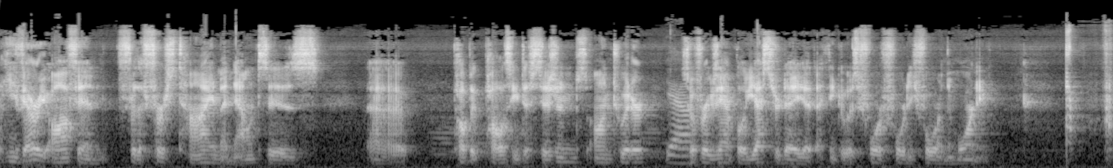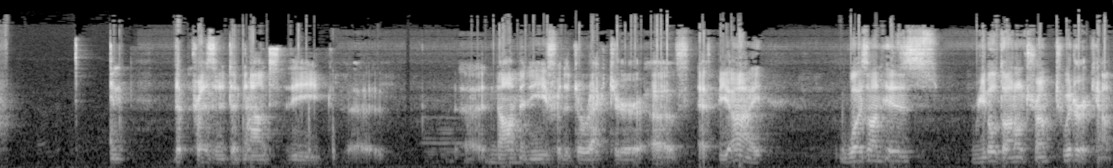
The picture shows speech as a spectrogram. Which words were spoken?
he very often, for the first time, announces public policy decisions on Twitter. Yeah. So, for example, yesterday at I think it was 4:44 in the morning, and the president announced the uh, uh, nominee for the director of FBI was on his real Donald Trump Twitter account.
